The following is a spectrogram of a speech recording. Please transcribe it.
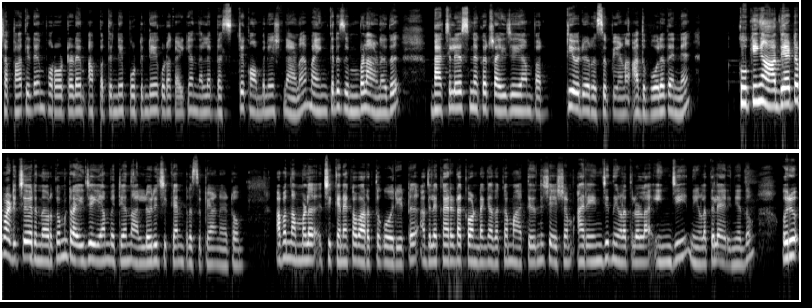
ചപ്പാത്തിയുടെയും പൊറോട്ടയുടെയും അപ്പത്തിന്റെയും പൊട്ടിന്റെയും കൂടെ കഴിക്കാൻ നല്ല ബെസ്റ്റ് കോമ്പിനേഷനാണ് ഭയങ്കര സിമ്പിളാണിത് ബാച്ചിലേഴ്സിനൊക്കെ ട്രൈ ചെയ്യാൻ പറ്റിയ ഒരു റെസിപ്പിയാണ് അതുപോലെ തന്നെ. കുക്കിംഗ് ആദ്യമായിട്ട് പഠിച്ചു വരുന്നവർക്കും ട്രൈ ചെയ്യാൻ പറ്റിയ നല്ലൊരു ചിക്കൻ റെസിപ്പിയാണ് കേട്ടോ. അപ്പം നമ്മൾ ചിക്കനൊക്കെ വറുത്ത് കോരിയിട്ട് അതിൽ കരടൊക്കെ ഉണ്ടെങ്കിൽ അതൊക്കെ മാറ്റിയതിന് ശേഷം അരയിഞ്ച് നീളത്തിലുള്ള ഇഞ്ചി നീളത്തിൽ അരിഞ്ഞതും ഒരു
